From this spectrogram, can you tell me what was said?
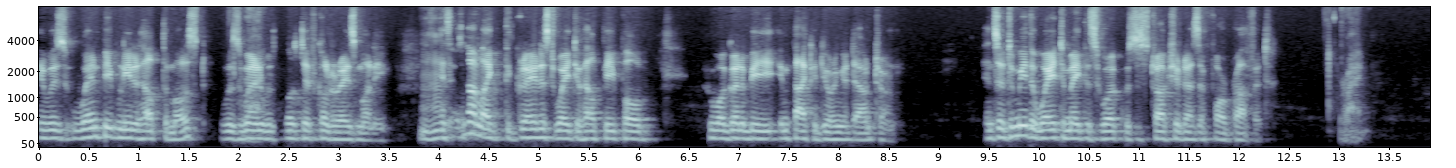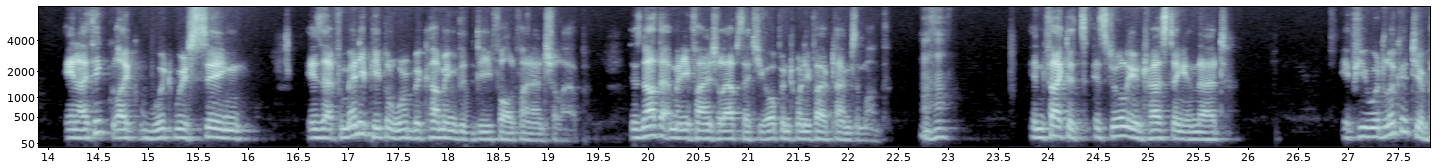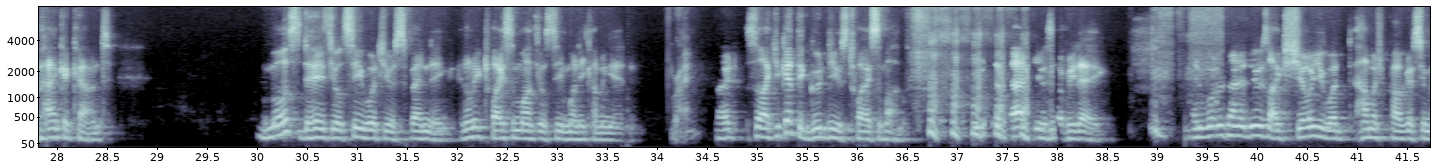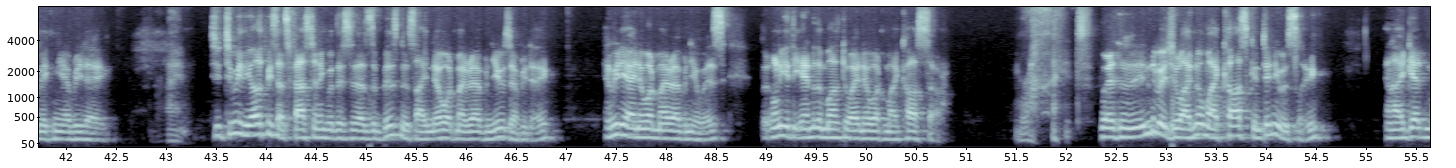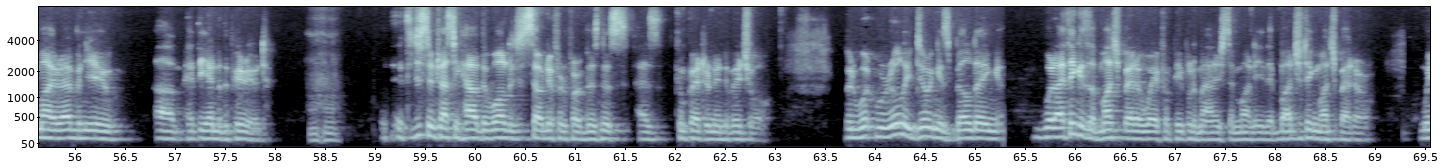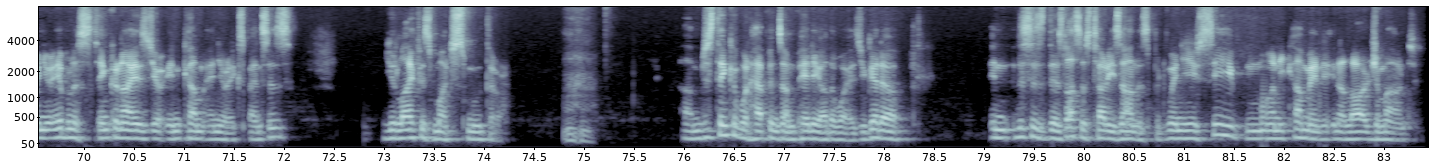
It was when people needed help the most, was when it was most difficult to raise money. Mm-hmm. And so it's not like the greatest way to help people who are going to be impacted during a downturn. And so to me, the way to make this work was to structure it as a for profit. Right. And I think like what we're seeing is that for many people, we're becoming the default financial app. There's not that many financial apps that you open 25 times a month. Mm-hmm in fact, it's it's really interesting in that if you would look at your bank account, most days you'll see what you're spending, and only twice a month you'll see money coming in. Right. Right. So like you get the good news twice a month, the bad news every day. And what we're trying to do is like show you what how much progress you're making every day. Right. To, to me, the other piece that's fascinating with this is as a business, I know what my revenue is every day. Every day I know what my revenue is, but only at the end of the month do I know what my costs are. Right. Whereas an individual, I know my costs continuously, and I get my revenue um, at the end of the period. Mm-hmm. It's just interesting how the world is just so different for a business as compared to an individual. But what we're really doing is building what I think is a much better way for people to manage their money. They're budgeting much better. When you're able to synchronize your income and your expenses, your life is much smoother. Mm-hmm. Um, just think of what happens on payday otherwise. You get a and this is there's lots of studies on this, but when you see money come in in a large amount,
